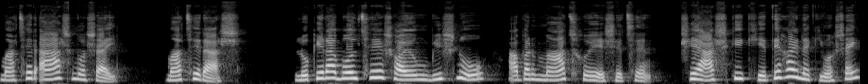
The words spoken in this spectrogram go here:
মাছের আশ মশাই, মাছের আশ। লোকেরা বলছে স্বয়ং বিষ্ণু আবার মাছ হয়ে এসেছেন। সে আশ কি খেতে হয় নাকি মশাই?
